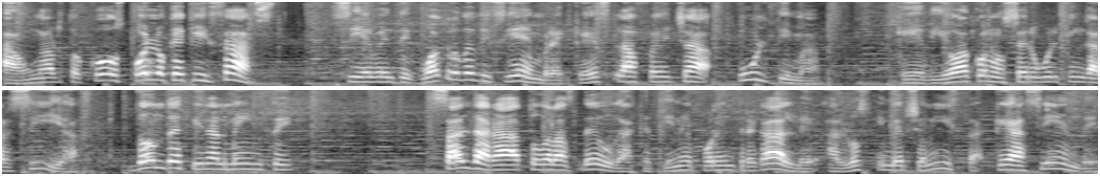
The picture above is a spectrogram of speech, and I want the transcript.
a un alto costo, por lo que quizás si el 24 de diciembre, que es la fecha última que dio a conocer Wilkin García, donde finalmente saldará todas las deudas que tiene por entregarle a los inversionistas, que asciende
